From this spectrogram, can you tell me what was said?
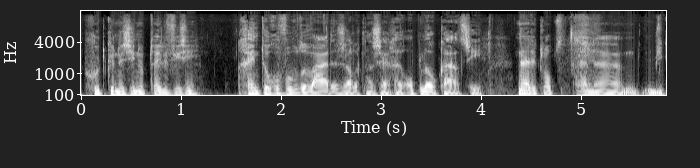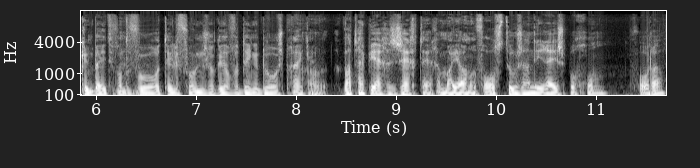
goed kunnen zien op televisie. Geen toegevoegde waarde, zal ik maar zeggen, op locatie. Nee, dat klopt. En je kunt beter van tevoren telefonisch ook heel veel dingen doorspreken. Oh, wat heb jij gezegd tegen Marianne Vos toen ze aan die race begon, vooraf?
